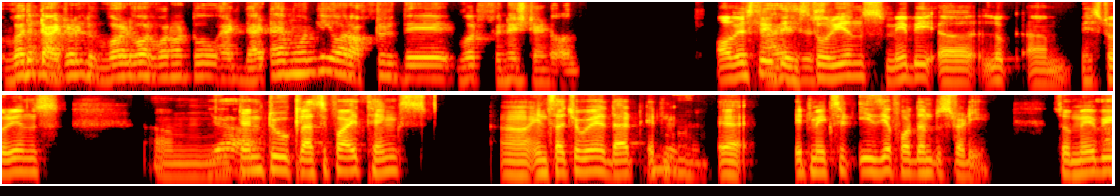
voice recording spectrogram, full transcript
were they titled World War One or Two at that time only, or after they were finished and all? Obviously, I the just- historians maybe uh, look. Um, historians um, Yeah. tend to classify things uh, in such a way that it Hmm. uh, it makes it easier for them to study. So maybe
